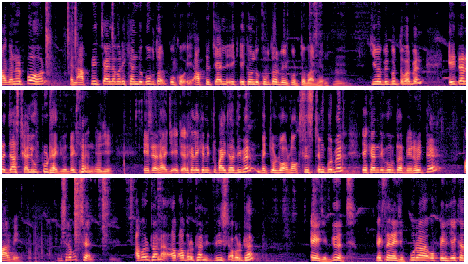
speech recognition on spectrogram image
লাগানোর পর আপনি চাইলে আবার এখান থেকে কবুতর আপনি চাইলে এখান থেকে কবুতর বের করতে পারবেন। কীভাবে বের করতে পারবেন? এটারে জাস্ট খালি উপরে উঠাই দিবেন দেখছেন? এই যে এটার হয় যে এটার খালি এখানে একটু বাইধা দিবেন বা একটু লক সিস্টেম করবেন এখান থেকে কবুতর বের হইতে পারবে। বিষয়টা বুঝছেন? আবার উঠান আবার উঠান জিনিসটা আবার উঠান। এই যে গুড দেখছেন এই যে পুরা ওপেন এখান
